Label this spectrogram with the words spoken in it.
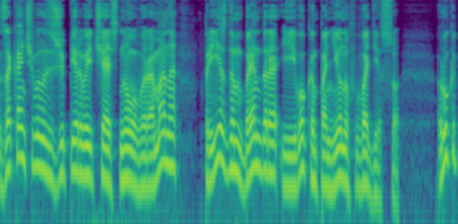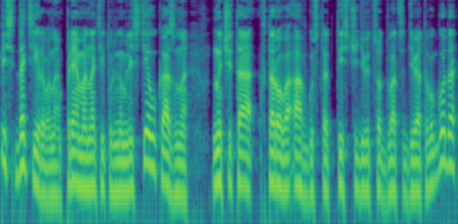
Заканчивалась же первая часть нового романа приездом Бендера и его компаньонов в Одессу – Рукопись датирована, прямо на титульном листе указано «Начата 2 августа 1929 года,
